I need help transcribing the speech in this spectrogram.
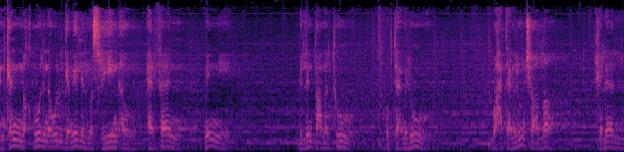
إن كان مقبول إن أقول جميل المصريين أو عرفان مني باللي أنتوا عملتوه وبتعملوه وهتعملوه إن شاء الله. خلال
